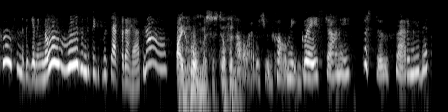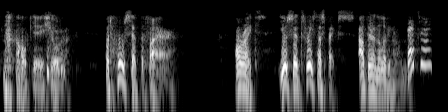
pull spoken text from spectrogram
proof in the beginning, no reason to think it was set, but I have now. By whom, Mrs. Tilford? Oh, I wish you'd call me Grace, Johnny, just to flatter me a bit. okay, sure. But who set the fire? All right. You said three suspects out there in the living room. That's right.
